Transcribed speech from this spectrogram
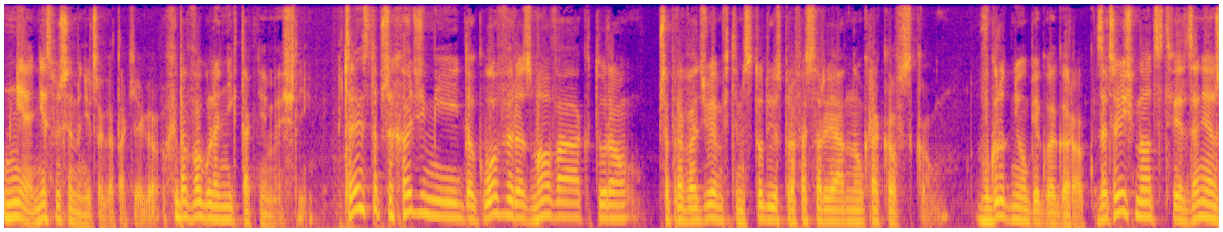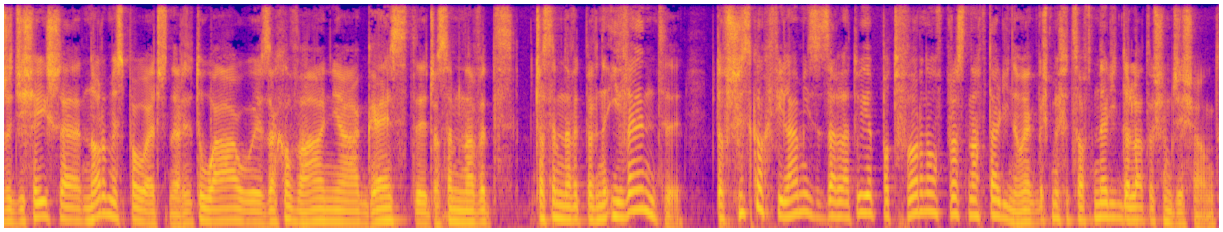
Nie, nie słyszymy niczego takiego. Chyba w ogóle nikt tak nie myśli. Często przychodzi mi do głowy rozmowa, którą przeprowadziłem w tym studiu z profesor Joanną Krakowską w grudniu ubiegłego roku. Zaczęliśmy od stwierdzenia, że dzisiejsze normy społeczne, rytuały, zachowania, gesty, czasem nawet, czasem nawet pewne eventy to wszystko chwilami zalatuje potworną wprost naftaliną, jakbyśmy się cofnęli do lat 80.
